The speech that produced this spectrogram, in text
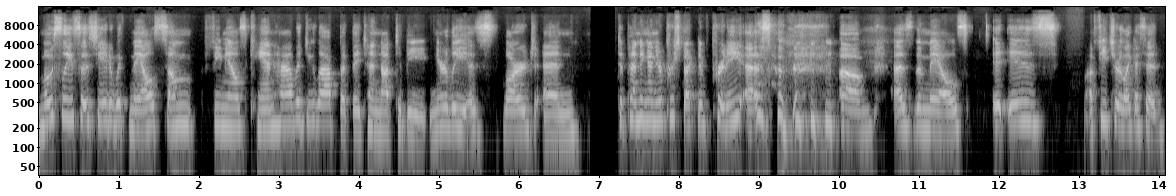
mostly associated with males. Some females can have a dewlap, but they tend not to be nearly as large and, depending on your perspective, pretty as um, as the males. It is a feature, like I said,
